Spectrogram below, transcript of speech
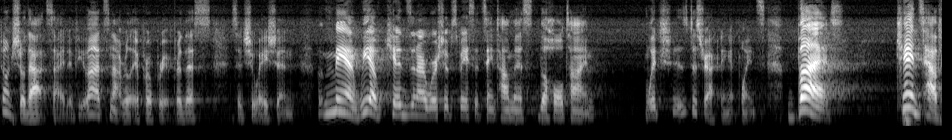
don't show that side of you. That's not really appropriate for this situation. But man, we have kids in our worship space at St. Thomas the whole time, which is distracting at points. But kids have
